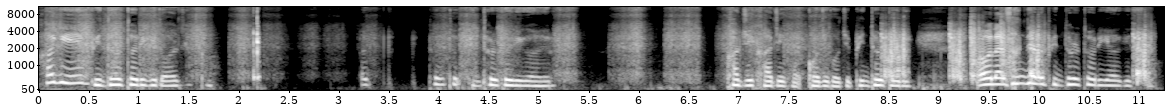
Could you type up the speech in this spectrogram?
하긴 빈털털이기도 하니까. 아, 빈털털 빈털털이가 아니라 가지 가지 가, 거지 거지 빈털털이. 어, 난 상자를 빈털털이 하겠어.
